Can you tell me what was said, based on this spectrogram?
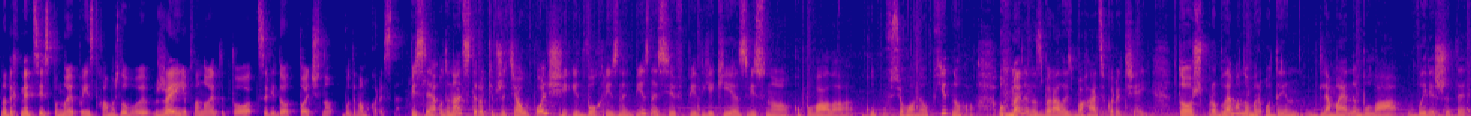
надихнеться і спланує поїздку, а можливо, ви вже її плануєте, то це відео точно буде вам корисне. Після 11 років життя у Польщі і двох різних бізнесів, під які я, звісно, купувала купу всього необхідного, у мене назбиралось багатько речей. Тож проблема номер один для мене була вирішити,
